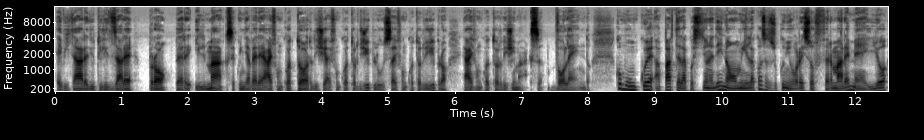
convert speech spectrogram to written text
evitare di utilizzare Pro per il Max, quindi avere iPhone 14, iPhone 14 Plus, iPhone 14 Pro e iPhone 14 Max, volendo. Comunque, a parte la questione dei nomi, la cosa su cui mi vorrei soffermare meglio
